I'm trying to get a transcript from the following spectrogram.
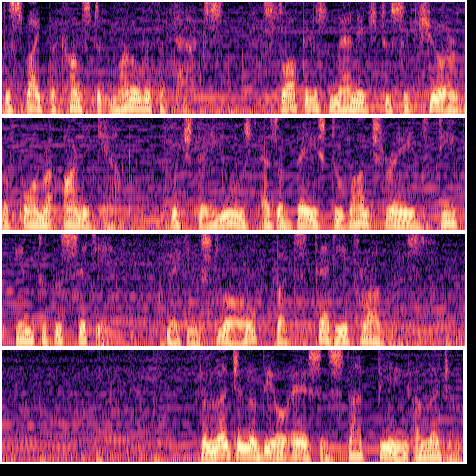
Despite the constant monolith attacks, stalkers managed to secure the former army camp, which they used as a base to launch raids deep into the city, making slow but steady progress. The legend of the Oasis stopped being a legend.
